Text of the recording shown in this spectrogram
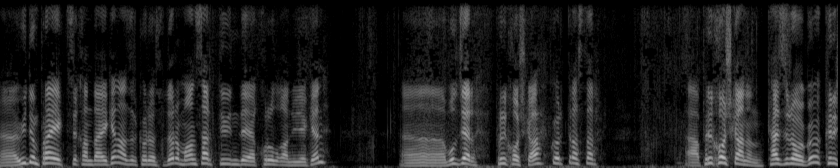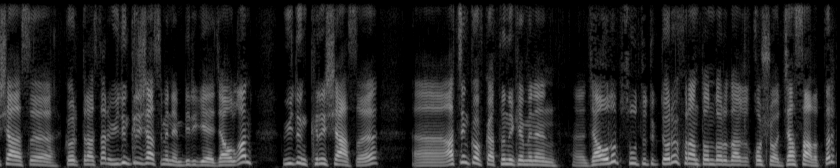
Э, үйдүн проектиси кандай экен азыр көрөсүздөр мансард тибинде курулган үй экен э, бул жер прихожка көрүп турасыздар э, прихожканын козерогу крышасы көрүп турасыздар үйдүн крышасы менен бирге жабылган үйдүн крышасы оцинковка тыныке менен жабылып суу түтүктөрү фронтондору дагы кошо жасалыптыр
